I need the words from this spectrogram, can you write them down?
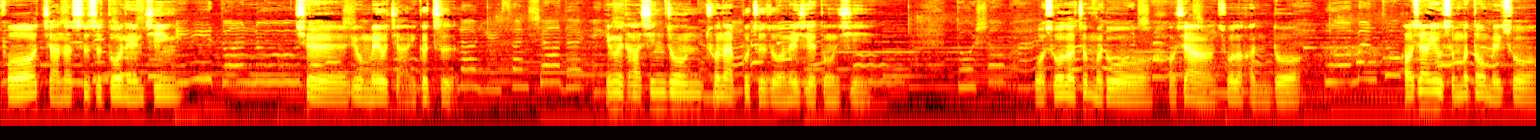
佛讲了四十多年经。却又没有讲一个字，因为他心中从来不执着那些东西。我说了这么多，好像说了很多，好像又什么都没说，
